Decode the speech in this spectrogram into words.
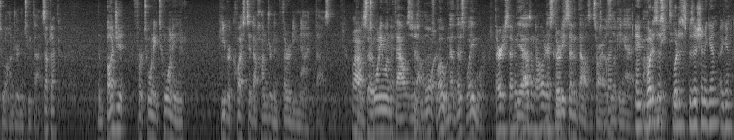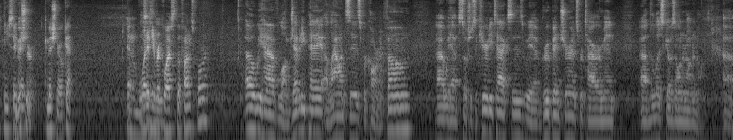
to 102,000. Okay. The budget for 2020, he requested 139,000. Wow, that is so twenty-one thousand dollars. more. Whoa, no, that is way more. Thirty-seven Yeah, thousand dollars. that's thirty-seven thousand. Sorry, I was Okay. looking at. And what is this? What is this position again? Again, can you say that? Commissioner. Commissioner. Okay. And This what did he the- request the funds for? Oh, we have longevity pay, allowances for car and phone. Uh, we have social security taxes. We have group insurance, retirement. Uh, the list goes on and on and on. Uh,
